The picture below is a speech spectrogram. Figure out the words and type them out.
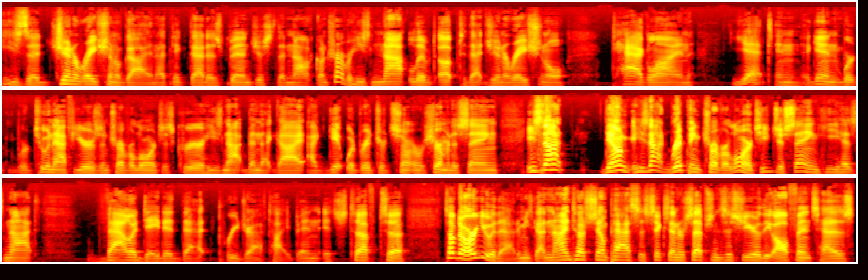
he's a generational guy, and I think that has been just the knock on Trevor. He's not lived up to that generational tagline yet. And again, we're we're two and a half years in Trevor Lawrence's career. He's not been that guy. I get what Richard Sherman is saying. He's not down. He's not ripping Trevor Lawrence. He's just saying he has not validated that pre-draft hype, and it's tough to tough to argue with that. I mean, he's got nine touchdown passes, six interceptions this year. The offense has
